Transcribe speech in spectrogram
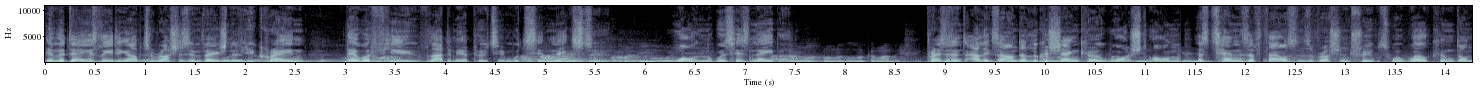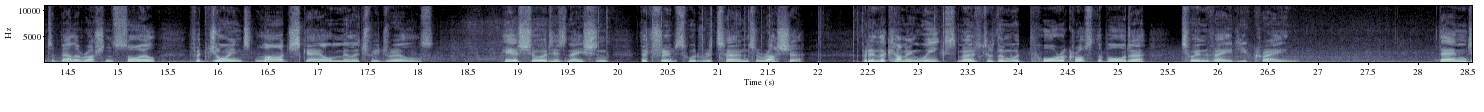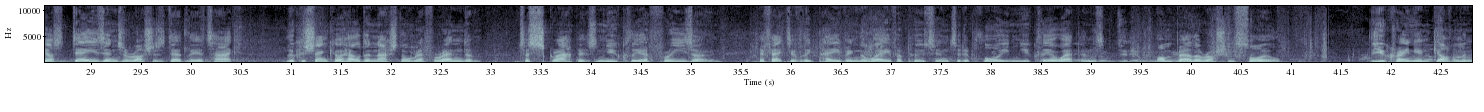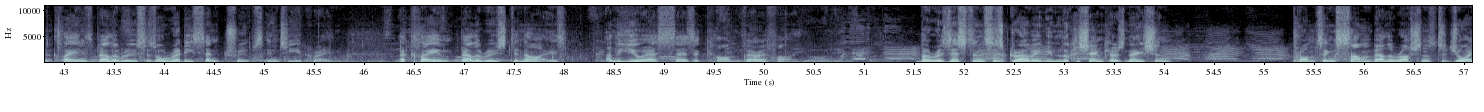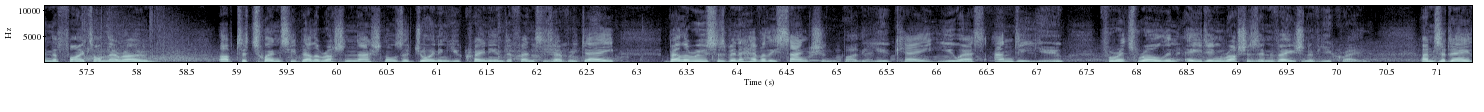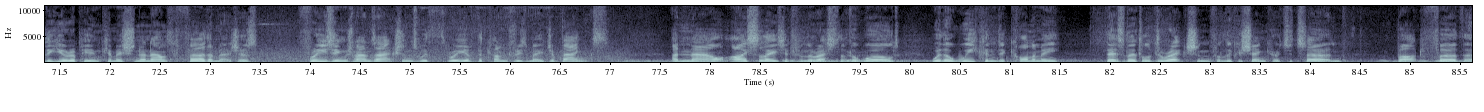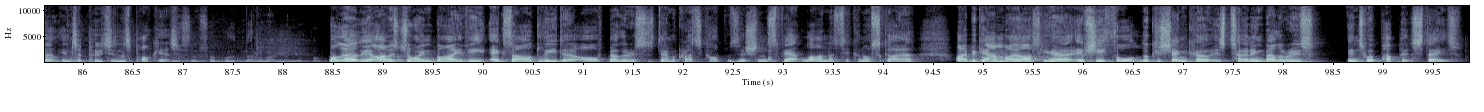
In the days leading up to Russia's invasion of Ukraine, there were few Vladimir Putin would sit next to. One was his neighbor. President Alexander Lukashenko watched on as tens of thousands of Russian troops were welcomed onto Belarusian soil for joint large-scale military drills. He assured his nation the troops would return to Russia, but in the coming weeks most of them would pour across the border to invade Ukraine. Then, just days into Russia's deadly attack, Lukashenko held a national referendum to scrap its nuclear free zone, effectively paving the way for Putin to deploy nuclear weapons on Belarusian soil. The Ukrainian government claims Belarus has already sent troops into Ukraine, a claim Belarus denies and the US says it can't verify. But resistance is growing in Lukashenko's nation, prompting some Belarusians to join the fight on their own. Up to 20 Belarusian nationals are joining Ukrainian defences every day. Belarus has been heavily sanctioned by the UK, US, and EU for its role in aiding Russia's invasion of Ukraine. And today, the European Commission announced further measures, freezing transactions with three of the country's major banks. And now, isolated from the rest of the world, with a weakened economy, there's little direction for Lukashenko to turn but further into Putin's pocket. Well, earlier I was joined by the exiled leader of Belarus's democratic opposition, Svetlana Tikhanovskaya. I began by asking her if she thought Lukashenko is turning Belarus into a puppet state.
